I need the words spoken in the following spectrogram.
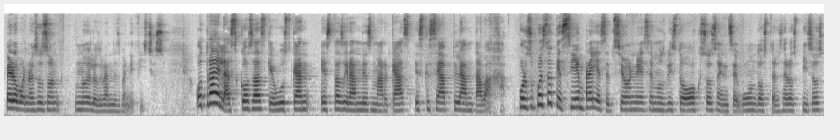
pero bueno, esos son uno de los grandes beneficios. Otra de las cosas que buscan estas grandes marcas es que sea planta baja. Por supuesto que siempre hay excepciones, hemos visto Oxos en segundos, terceros pisos,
